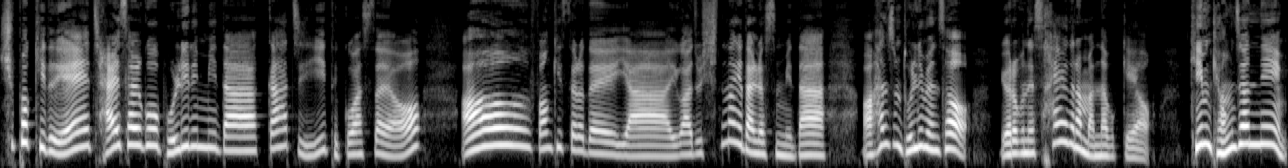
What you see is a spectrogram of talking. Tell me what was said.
슈퍼키드의 잘 살고 볼 일입니다까지 듣고 왔어요. 아우, funky Saturday. 야, 이거 아주 신나게 달렸습니다. 아, 한숨 돌리면서 여러분의 사연을 한번 만나볼게요. 김경자님,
